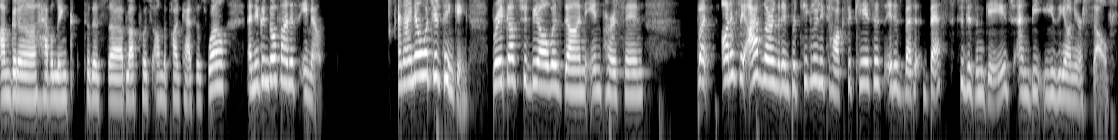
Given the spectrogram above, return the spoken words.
I'm to have a link to this uh, blog post on the podcast as well. And you can go find this email. And I know what you're thinking. Breakups should be always done in person. But honestly, I've learned that in particularly toxic cases, it is bet- best to disengage and be easy on yourself,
